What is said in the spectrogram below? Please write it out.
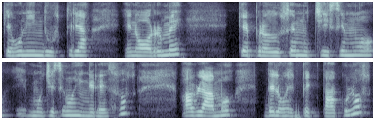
que es una industria enorme que produce muchísimo, muchísimos ingresos. Hablamos de los espectáculos,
